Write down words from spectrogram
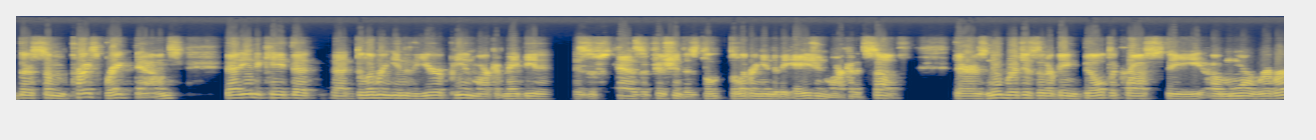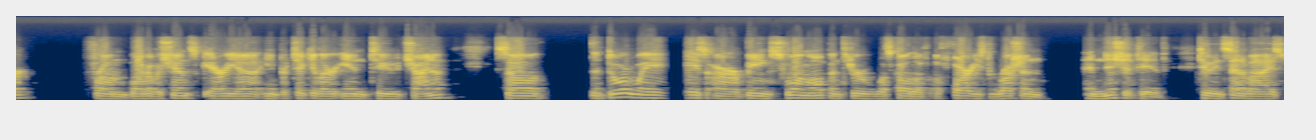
there's some price breakdowns that indicate that that delivering into the European market may be as, as efficient as del- delivering into the Asian market itself. There's new bridges that are being built across the Amur River from Blagoveshchensk area in particular into China. So the doorways are being swung open through what's called a, a Far East Russian initiative to incentivize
